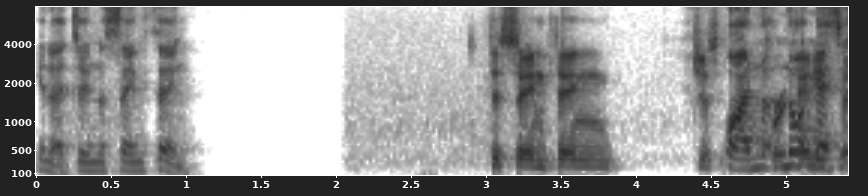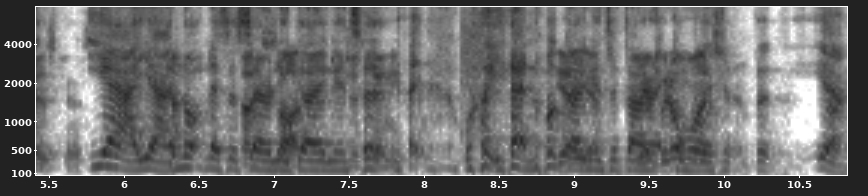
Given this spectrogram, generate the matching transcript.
you know, doing the same thing? The same thing, just Well, not, for not any business. Yeah, yeah, not necessarily sausage, going into. Well, yeah, not Yeah, going yeah. into direct want- competition, but yeah,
